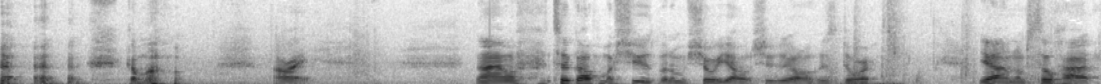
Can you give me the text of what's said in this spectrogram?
Come on. All right. Now I took off my shoes, but I'm gonna show y'all. Show y'all this door. Yeah, and I'm so hot.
